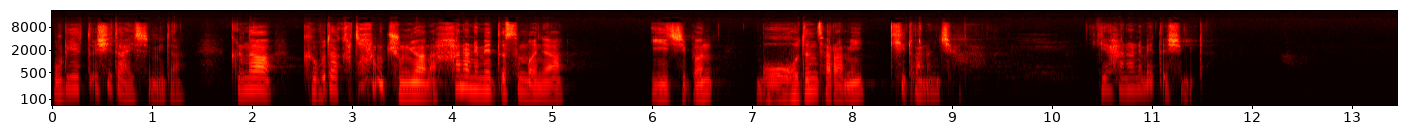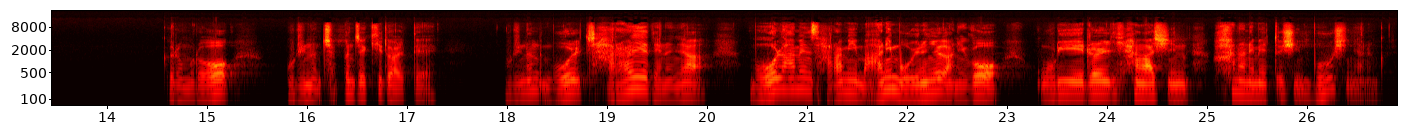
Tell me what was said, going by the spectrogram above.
우리의 뜻이 다 있습니다. 그러나 그보다 가장 중요한 하나님의 뜻은 뭐냐? 이 집은 모든 사람이 기도하는 집이다. 이게 하나님의 뜻입니다. 그러므로 우리는 첫 번째 기도할 때 우리는 뭘 잘해야 되느냐, 뭘 하면 사람이 많이 모이느냐가 아니고 우리를 향하신 하나님의 뜻이 무엇이냐는 거예요.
